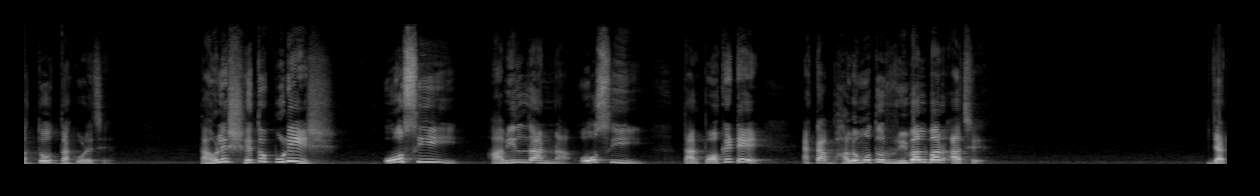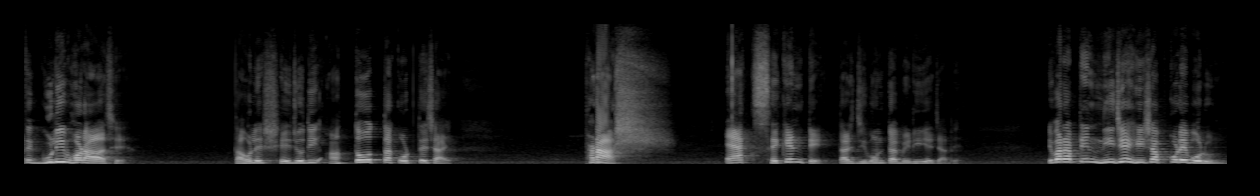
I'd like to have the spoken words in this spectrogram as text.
আত্মহত্যা করেছে। তাহলে সে তো পুলিশ ওসি হাবিলদার না ওসি তার পকেটে একটা ভালো মতো রিভলভার আছে, যাতে গুলি ভরা আছে। তাহলে সে যদি আত্মহত্যা করতে চায় ফ্রাস এক সেকেন্ডে তার জীবনটা বেরিয়ে যাবে। এবার আপনি নিজে হিসাব করে বলুন।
